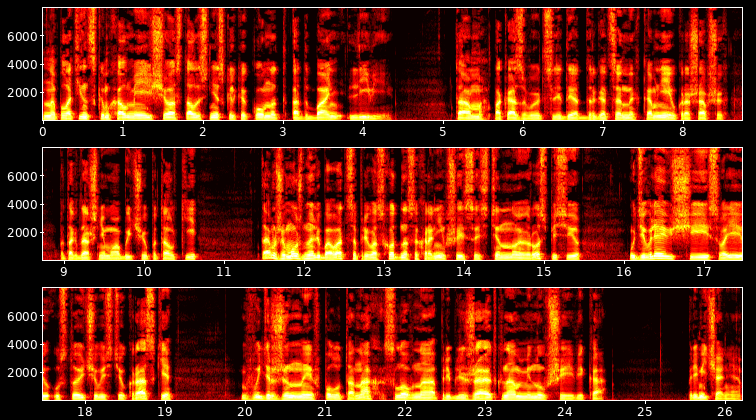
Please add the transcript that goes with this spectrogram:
На Палатинском холме еще осталось несколько комнат от бань Ливии. Там показывают следы от драгоценных камней, украшавших по тогдашнему обычаю потолки. Там же можно любоваться превосходно сохранившейся стенной росписью, удивляющей своей устойчивостью краски, выдержанные в полутонах, словно приближают к нам минувшие века. Примечание.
